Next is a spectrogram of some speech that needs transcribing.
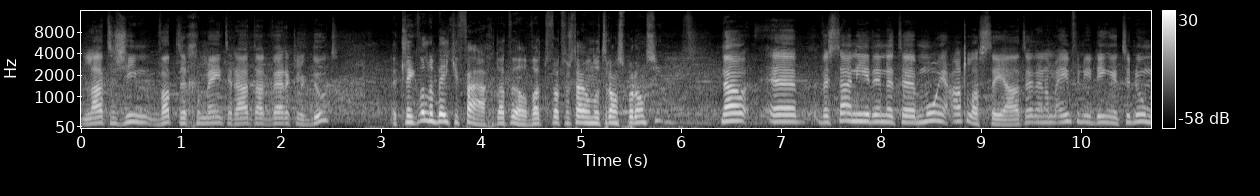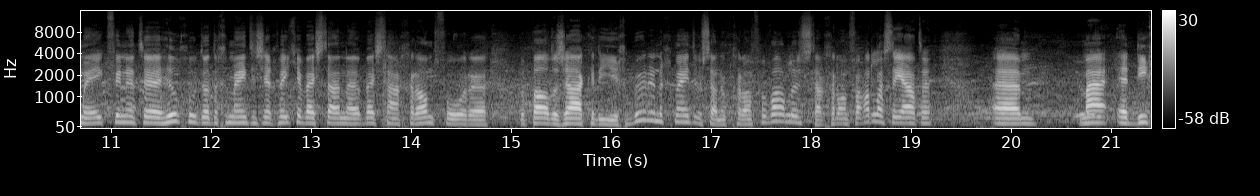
laten zien wat de gemeenteraad daadwerkelijk doet. Het klinkt wel een beetje vaag, dat wel. Wat, wat versta je onder transparantie? Nou, uh, we staan hier in het uh, mooie Atlas Theater. En om een van die dingen te noemen, ik vind het uh, heel goed dat de gemeente zegt, weet je, wij staan, wij staan garant voor bepaalde zaken die hier gebeuren in de gemeente. We staan ook garant voor wandelen, we staan garant voor Atlas Theater. Um, maar die,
